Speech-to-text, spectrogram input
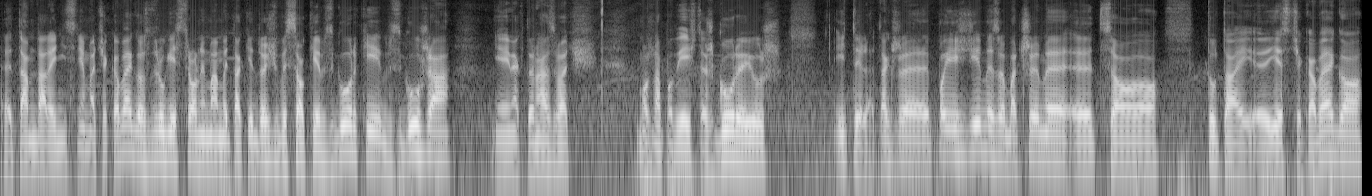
e, tam dalej nic nie ma ciekawego. Z drugiej strony mamy takie dość wysokie wzgórki, wzgórza, nie wiem jak to nazwać, można powiedzieć też góry już i tyle. Także pojeździmy, zobaczymy, y, co tutaj y, jest ciekawego.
